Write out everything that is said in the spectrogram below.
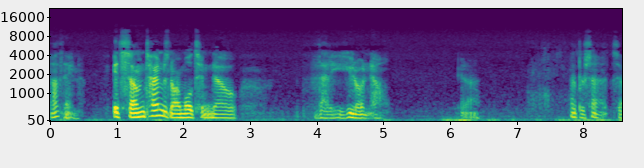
nothing. It's sometimes normal to know that you don't know. You know, 100%. So.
